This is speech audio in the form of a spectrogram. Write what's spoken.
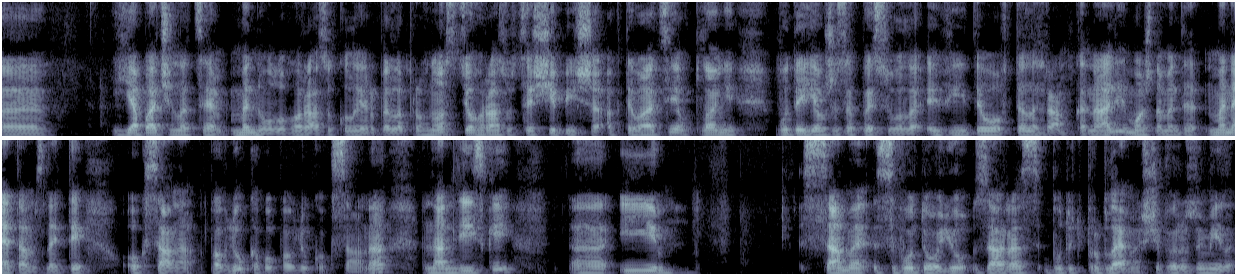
Е, я бачила це минулого разу, коли я робила прогноз. Цього разу це ще більша активація. В плані води я вже записувала відео в телеграм-каналі. Можна мене, мене там знайти Оксана Павлюк або Павлюк Оксана на англійський. Е, і саме з водою зараз будуть проблеми, щоб ви розуміли.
